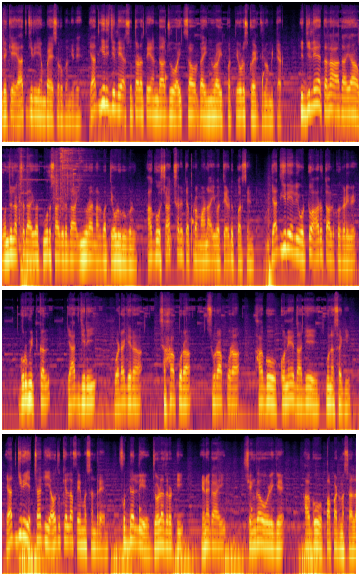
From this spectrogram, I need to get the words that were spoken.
ಇದಕ್ಕೆ ಯಾದಗಿರಿ ಎಂಬ ಹೆಸರು ಬಂದಿದೆ. ಯಾದಗಿರಿ ಜಿಲ್ಲೆಯ ಸುತ್ತಳತೆ ಅಂದಾಜು ಐದು ಸಾವಿರದ ಇನ್ನೂರ ಇಪ್ಪತ್ತೇಳು ಸ್ಕ್ವೇರ್ ಕಿಲೋಮೀಟರ್. ಈ ಜಿಲ್ಲೆಯ ತಲಾ ಆದಾಯ ಒಂದು ಲಕ್ಷದ ಐವತ್ಮೂರು ಸಾವಿರದ ಇನ್ನೂರ ನಲವತ್ತೇಳು ರೂಗಳು ಹಾಗೂ ಸಾಕ್ಷರತೆ ಪ್ರಮಾಣ ಐವತ್ತೆರಡು ಪರ್ಸೆಂಟ್. ಯಾದಗಿರಿಯಲ್ಲಿ ಒಟ್ಟು ಆರು ತಾಲೂಕುಗಳಿವೆ. ಗುರುಮಿಟ್ಕಲ್, ಯಾದಗಿರಿ, ವಡಗೆರ ಶಹಾಪುರ, ಸುರಾಪುರ ಹಾಗೂ ಕೊನೆಯದಾಗಿ ಹುಣಸಗಿ. ಯಾದಗಿರಿ ಹೆಚ್ಚಾಗಿ ಯಾವುದಕ್ಕೆಲ್ಲ ಫೇಮಸ್ ಅಂದರೆ ಫುಡ್ಡಲ್ಲಿ ಜೋಳದ ರೊಟ್ಟಿ, ಎಣಗಾಯಿ, ಶೇಂಗಾ ಹೋಳಿಗೆ ಹಾಗೂ ಪಾಪಡ್ ಮಸಾಲ.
